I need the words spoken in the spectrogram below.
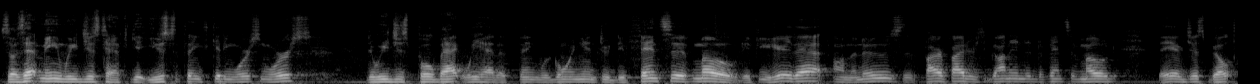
So does that mean we just have to get used to things getting worse and worse? Do we just pull back? We had a thing, we're going into defensive mode. If you hear that on the news, the firefighters have gone into defensive mode, they have just built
